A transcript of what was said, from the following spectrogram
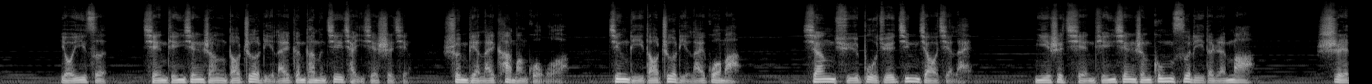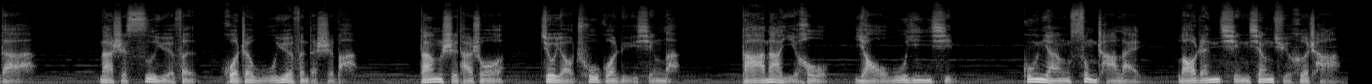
有一次，浅田先生到这里来跟他们接洽一些事情，顺便来看望过我。经理到这里来过吗？香取不觉惊叫起来：“你是浅田先生公司里的人吗？”“是的，那是四月份或者五月份的事吧。”当时他说就要出国旅行了，打那以后杳无音信。姑娘送茶来，老人请香去喝茶。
